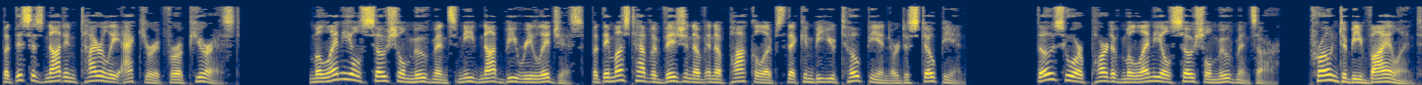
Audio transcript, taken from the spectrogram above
but this is not entirely accurate for a purist. Millennial social movements need not be religious, but they must have a vision of an apocalypse that can be utopian or dystopian. Those who are part of millennial social movements are prone to be violent,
